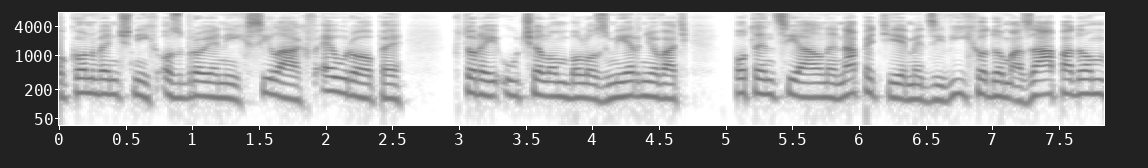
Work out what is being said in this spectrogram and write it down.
o konvenčných ozbrojených silách v Európe, ktorej účelom bolo zmierňovať potenciálne napätie medzi východom a západom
